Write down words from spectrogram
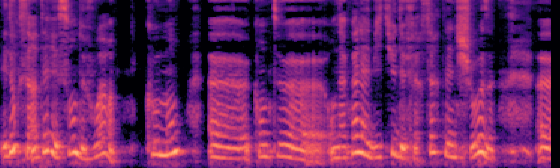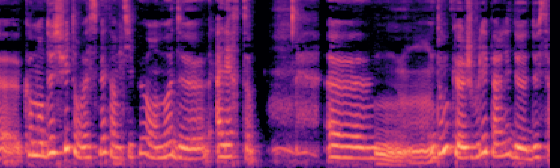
Et donc c'est intéressant de voir comment, euh, quand euh, on n'a pas l'habitude de faire certaines choses, comment de suite on va se mettre un petit peu en mode alerte. donc je voulais parler de, ça.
